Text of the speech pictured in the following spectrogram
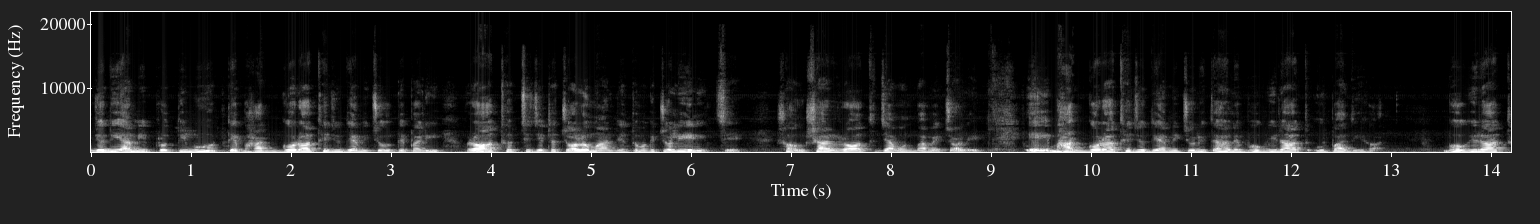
যদি আমি প্রতি মুহূর্তে ভাগ্যরথে যদি আমি চলতে পারি, রথ হচ্ছে যেটা চলমান, যে তোমাকে চলিয়ে নিচ্ছে। সংসার রথ যেমনভাবে চলে। এই ভাগ্যরথে যদি আমি চলি, তাহলে ভগীরথ উপাধি হয়। ভগীরথ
